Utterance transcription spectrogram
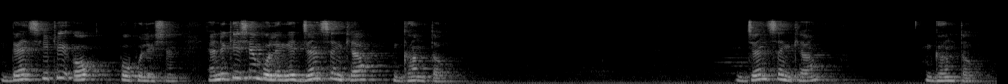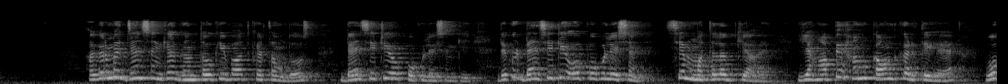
density of population यानी कि इसे हम बोलेंगे जनसंख्या घनत्व। जनसंख्या घनत्व। अगर मैं जनसंख्या घनत्व की बात करता हूँ, दोस्त डेंसिटी ऑफ़ पॉपुलेशन की, देखो डेंसिटी ऑफ़ पॉपुलेशन से मतलब क्या है? यहाँ पे हम काउंट करते हैं, वो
